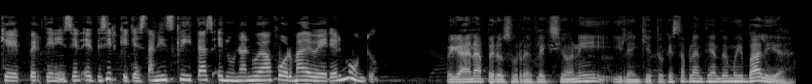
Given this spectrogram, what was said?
que pertenecen, es decir, que ya están inscritas en una nueva forma de ver el mundo. Oiga, Ana, pero su reflexión y, y la inquietud que está planteando es muy válida.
